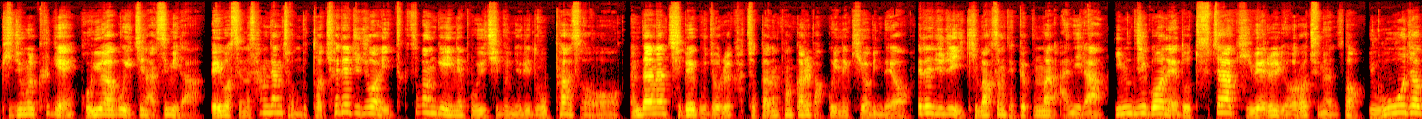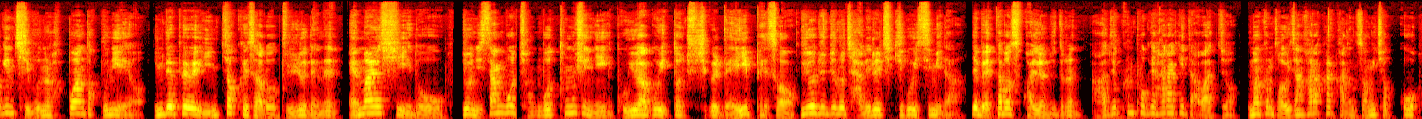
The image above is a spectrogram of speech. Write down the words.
비중을 크게 보유하고 있진 않습니다. 웨이버스는 상장 전부터 최대 주주와 이 특수관계인의 보유 지분율이 높아서 단단한 지배 구조를 갖췄다는 평가를 받고 있는 기업인데요. 최대 주주 이 김학성 대표뿐만 아니라 임직원에도 투자 기회를 열어주면서 이 우호적인 지분을 확보한 덕분이에요. 김 대표의 인척 회사로 분류되는 MRC도 기존 이 쌍보 정보통신이 보유하고 있던 주식을 매입해서 주요 주주 로 자리를 지키고 있습니다. 근데 메타버스 관련주들은 아주 큰 폭의 하락이 나왔죠. 그만큼 더 이상 하락할 가능성이 적고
